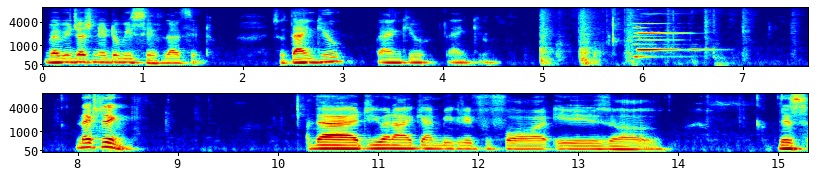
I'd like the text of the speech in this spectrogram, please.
where we just need to be safe. That's it. So thank you, thank you, thank you. Next thing that you and I can be grateful for is uh, this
